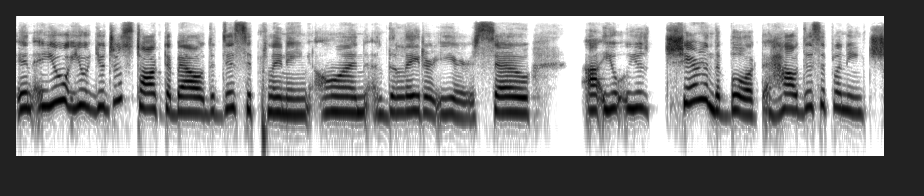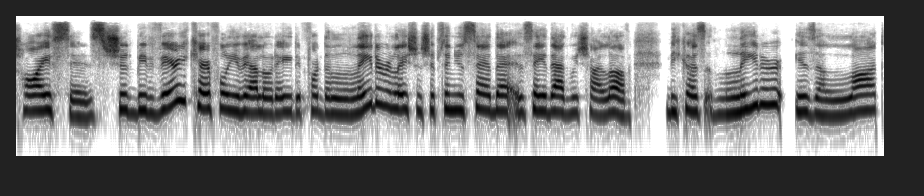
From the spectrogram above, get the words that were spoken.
and you you you just talked about the disciplining on the later years. So uh, you you share in the book how disciplining choices should be very carefully evaluated for the later relationships, and you said that say that which I love because later is a lot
